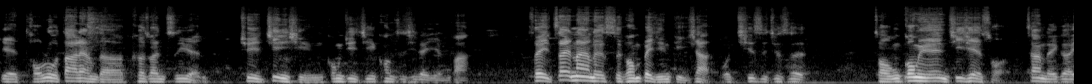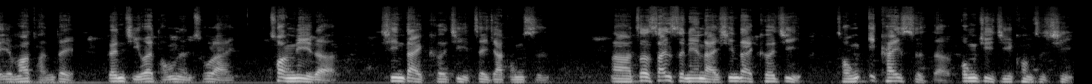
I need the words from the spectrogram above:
也投入大量的科专资源去进行工具机控制器的研发。所以在那样的时空背景底下，我其实就是从工研院机械所这样的一个研发团队，跟几位同仁出来创立了新代科技这家公司。那这三十年来，新代科技从一开始的工具机控制器，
